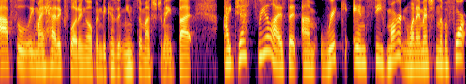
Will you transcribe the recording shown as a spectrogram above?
absolutely my head exploding open because it means so much to me. But I just realized that um, Rick and Steve Martin, when I mentioned them before,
